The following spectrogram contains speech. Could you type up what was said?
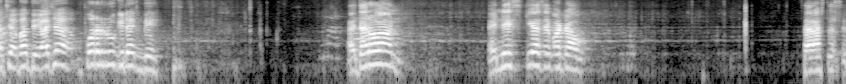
আচ্ছা বাদ দে আচ্ছা পরের রোগী ডাক দে। এই দারোয়ান এই নেক্সট কি আছে পাঠাও। স্যার আসতেছে।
